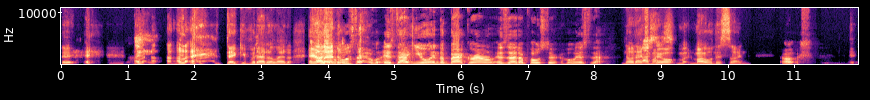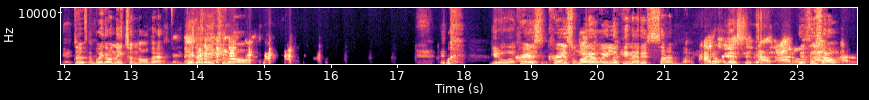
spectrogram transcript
Uh, uh, Thank you for that, Orlando. Hey, Orlando, I, who's the, is that you in the background? Is that a poster? Who is that? No, that's, my, my, my oldest son. Oh, we don't need to know that. We don't need to know. You know what, Chris? Chris, why are we looking at his son? Dog? I don't listen. I, I don't. This is I how.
